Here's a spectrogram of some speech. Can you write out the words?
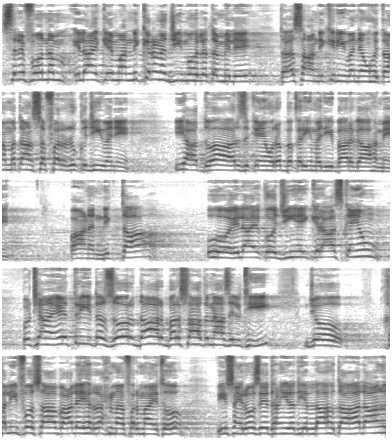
صرف ان علاقے میں نکرنے کی جی مہلت ملے تو اصا نکری و مت سفر رُک جی وجے یہاں دعا ارض کہ رب کریم کی بارگاہ میں۔ پان نکتا وہ علاقہ جی کراس کوں پی تو زوردار برسات نازل تھی، جو خلیف صاحب علیہ رحم فرمائے تو پی سائی روزے ردی اللہ تعالہ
